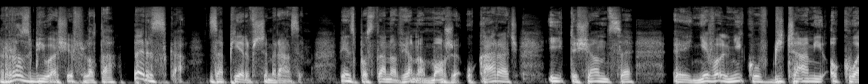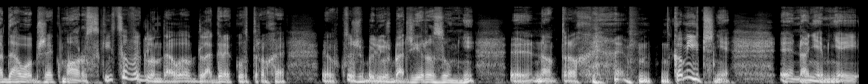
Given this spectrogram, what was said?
rozbiła się flota perska za pierwszym razem, więc postanowiono morze ukarać i tysiące e, niewolników biczami okładało brzeg morski, co wyglądało dla Greków trochę, e, którzy byli już bardziej rozumni, e, no trochę komicznie. No niemniej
